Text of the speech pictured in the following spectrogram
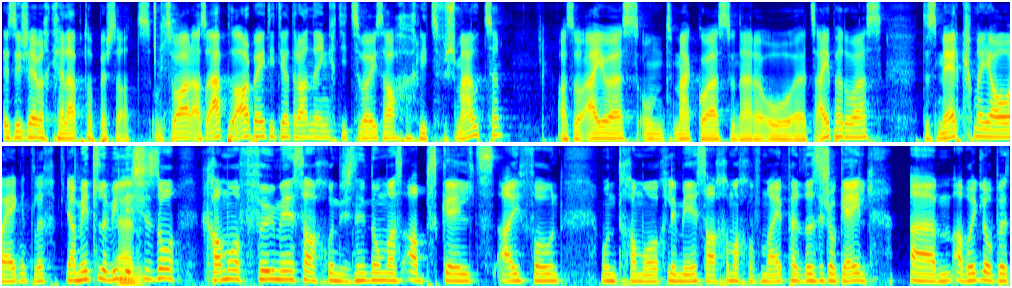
es ist einfach kein Laptop-Ersatz. Und zwar, also Apple arbeitet ja daran, eigentlich die zwei Sachen ein bisschen zu verschmelzen. Also iOS und macOS und dann auch äh, das iPadOS. Das merkt man ja auch eigentlich. Ja, mittlerweile Ähm, ist es so, kann man viel mehr Sachen und es ist nicht nur ein upscaled iPhone und kann man auch ein bisschen mehr Sachen machen auf dem iPad. Das ist auch geil. Ähm, aber ich glaube,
